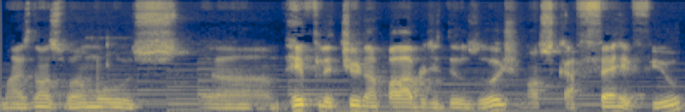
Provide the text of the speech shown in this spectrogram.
mas nós vamos uh, refletir na palavra de Deus hoje, nosso café refil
